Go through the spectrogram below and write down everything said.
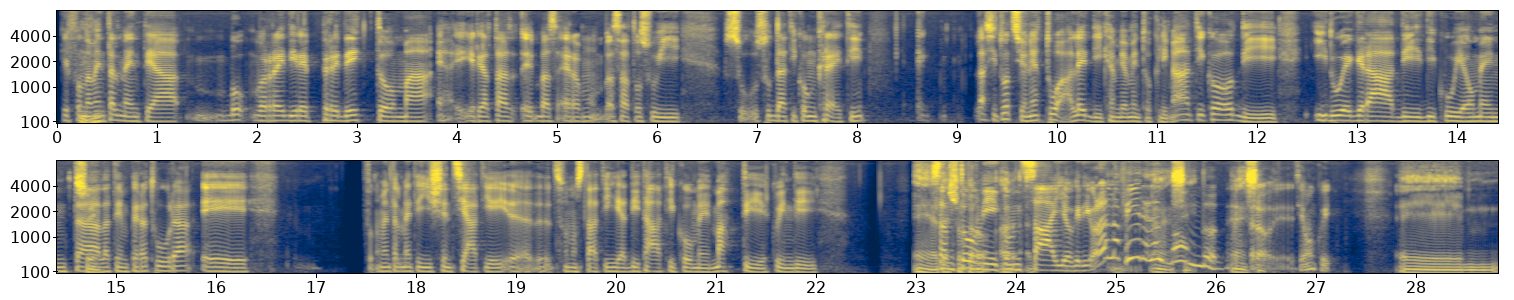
che mhm. fondamentalmente mm-hmm. ha, boh, vorrei dire predetto, ma eh, in realtà era basato sui, su, su dati concreti la situazione attuale di cambiamento climatico, di i due gradi di cui aumenta sì. la temperatura e fondamentalmente gli scienziati eh, sono stati additati come matti e quindi eh, Santoni però, con eh, Saio che dicono alla fine del eh, mondo, sì, eh, però sì. siamo qui. Eh,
